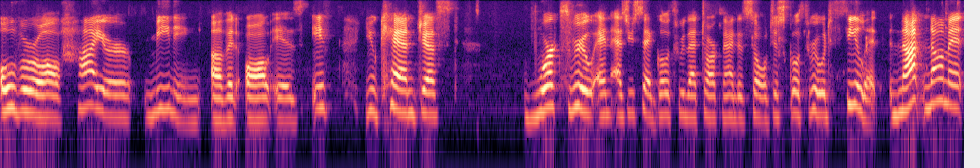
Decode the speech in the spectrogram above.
overall higher meaning of it all is if you can just work through and as you said go through that dark night of soul just go through it feel it not numb it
